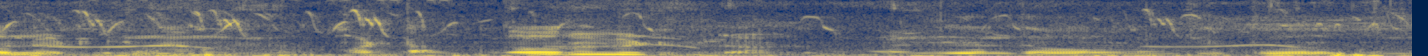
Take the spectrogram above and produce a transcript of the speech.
అన్నట్టు పట్ట. గవర్నమెంట్ ఎంత వరకు.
